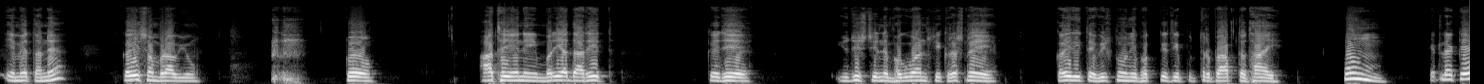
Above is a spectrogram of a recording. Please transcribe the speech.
એ મેં તને કહી સંભળાવ્યું. તો આ થઈ એની મર્યાદા રીત કે જે યુધિષ્ઠિરને ભગવાન શ્રી કૃષ્ણએ કઈ રીતે વિષ્ણુની ભક્તિથી પુત્ર પ્રાપ્ત થાય. પુમ એટલે કે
